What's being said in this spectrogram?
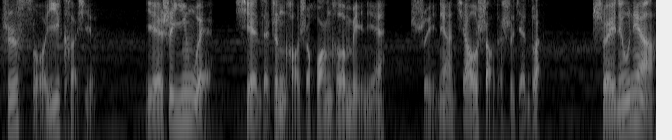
之所以可行，也是因为现在正好是黄河每年水量较少的时间段，水流量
